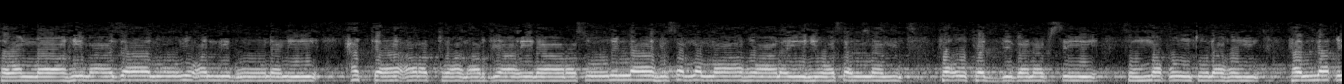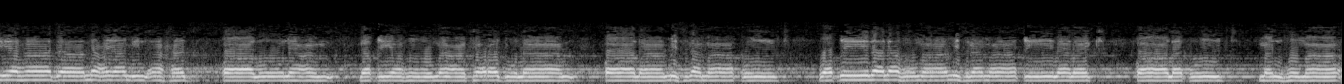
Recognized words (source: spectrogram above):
فوالله ما زالوا يؤنبونني حتى أردت أن أرجع إلى رسول الله صلى الله عليه وسلم فأكذب نفسي. ثم قلت لهم هل لقي هذا معي من أحد؟ قالوا نعم لقيه معك رجلان. قالا مثل ما قلت. وقيل لهما مثل ما قيل لك. قال قلت من هما؟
